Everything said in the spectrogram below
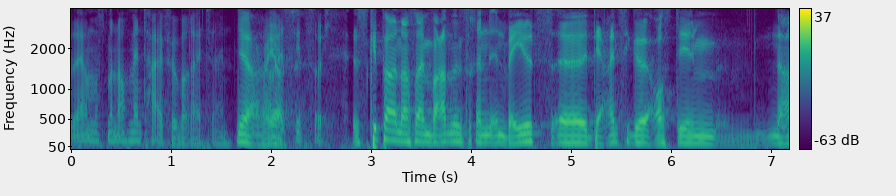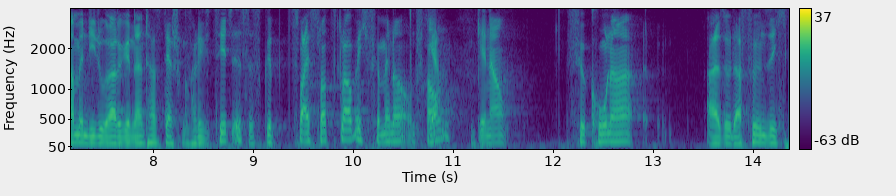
da muss man auch mental für bereit sein. Ja, Aber ja. zieht's durch. Skipper nach seinem Wahnsinnsrennen in Wales, äh, der einzige aus dem Namen, die du gerade genannt hast, der schon qualifiziert ist. Es gibt zwei Slots, glaube ich, für Männer und Frauen. Ja, genau. Für Kona, also da füllen sich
